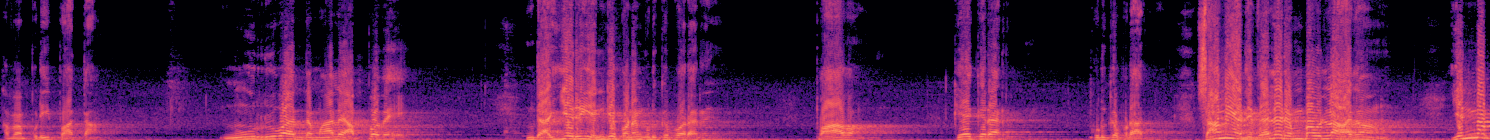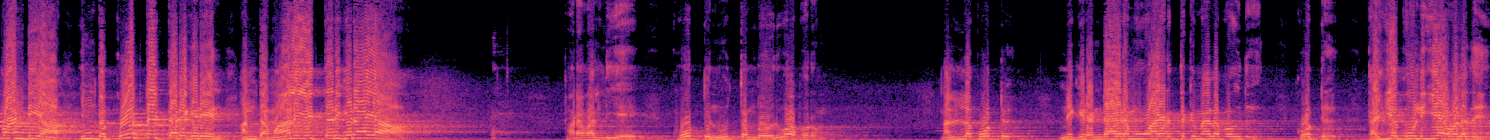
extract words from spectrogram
அவன் அப்படி பார்த்தான். நூறு ரூபா இந்த மாலை அப்பவே. இந்த ஐயரு எங்கே பணம் கொடுக்க போறாரு? பாவம். கேட்கிறார் கொடுக்கப்படாது. சாமி அது விலை ரொம்ப உள்ள ஆகும். என்ன பாண்டியா இந்த கோட்டை தருகிறேன் அந்த மாலையை தருகிறாயா? பரவாயில்லையே கோட்டு நூத்தம்பது ரூபா வரும். நல்ல கோட்டு இன்னைக்கு ரெண்டாயிரம் மூவாயிரத்துக்கு மேல போகுது. கோட்டு தைய கூலியே அவ்வளவு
